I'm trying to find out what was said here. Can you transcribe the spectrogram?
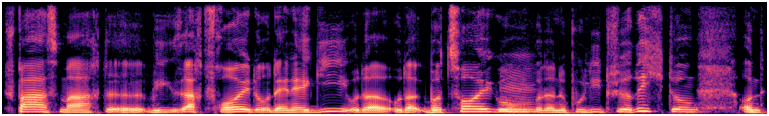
Spaß macht, äh, wie gesagt, Freude oder Energie oder, oder Überzeugung mhm. oder eine politische Richtung. Und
